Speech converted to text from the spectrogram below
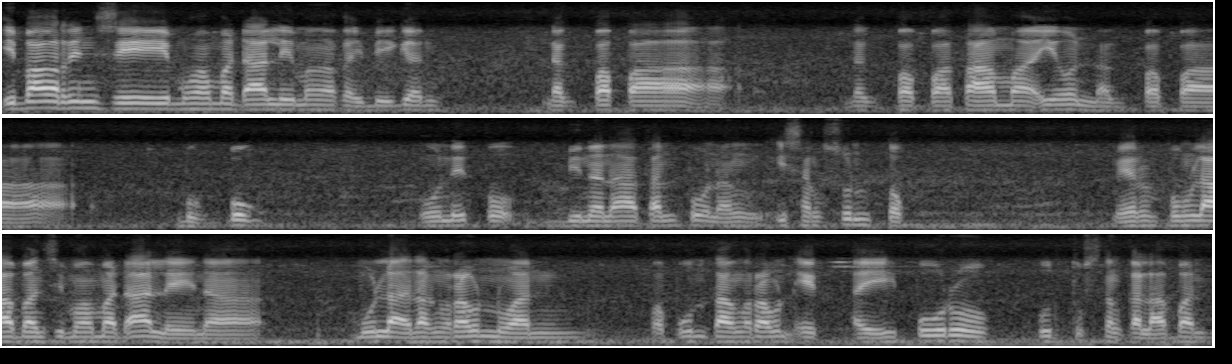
Iba rin si Muhammad Ali mga kaibigan. Nagpapa nagpapatama yon nagpapa bugbog ngunit po binanatan po ng isang suntok. Meron pong laban si Muhammad Ali na mula ng round 1 papuntang round 8 ay puro puntos ng kalaban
